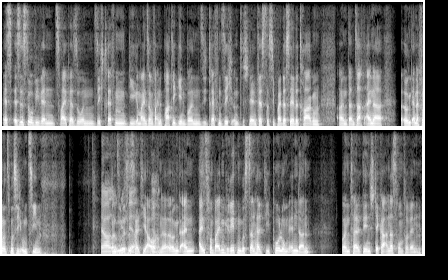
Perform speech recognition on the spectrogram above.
es, es ist so, wie wenn zwei Personen sich treffen, die gemeinsam auf eine Party gehen wollen. Sie treffen sich und stellen fest, dass sie beide dasselbe tragen. Und dann sagt einer, irgendeiner von uns muss sich umziehen. Ja, so und so ungefähr. ist es halt hier auch. Ja. Ne? Irgendein, eins von beiden Geräten muss dann halt die Polung ändern und halt den Stecker andersrum verwenden.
